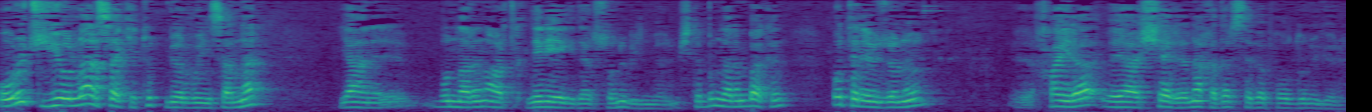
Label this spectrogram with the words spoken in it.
oruç yiyorlarsa ki tutmuyor bu insanlar yani bunların artık nereye gider sonu bilmiyorum. İşte bunların bakın o televizyonu e, hayra veya şerre ne kadar sebep olduğunu görün.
